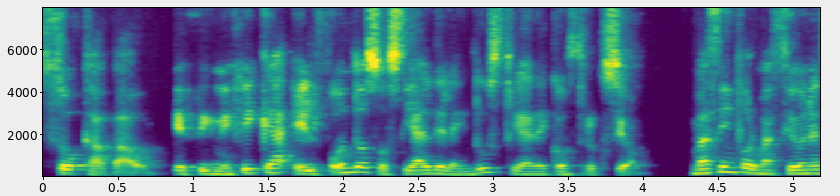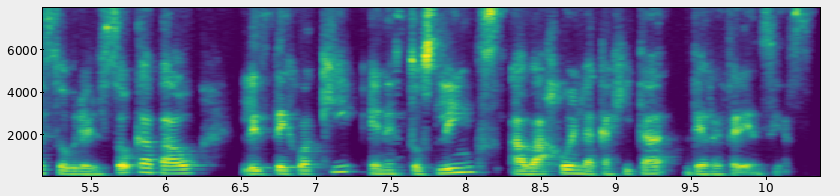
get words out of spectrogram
SOCABAU, que significa el Fondo Social de la Industria de Construcción. Más informaciones sobre el SOCABAU les dejo aquí en estos links abajo en la cajita de referencias.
